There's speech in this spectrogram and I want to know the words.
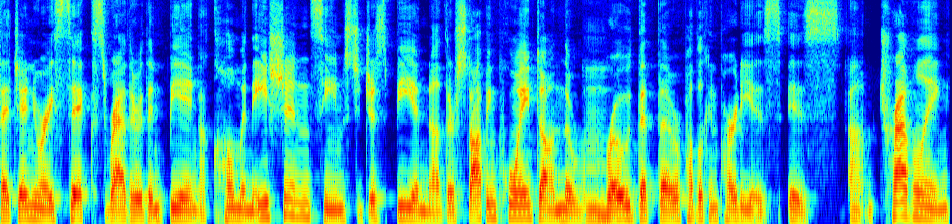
that January 6th, rather than being a culmination, seems to just be another stopping point on the mm. road that the Republican Party is is um, traveling,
